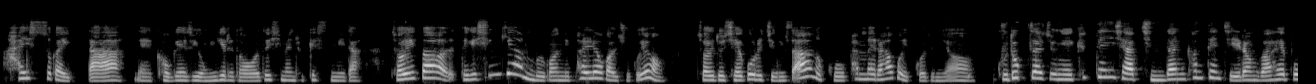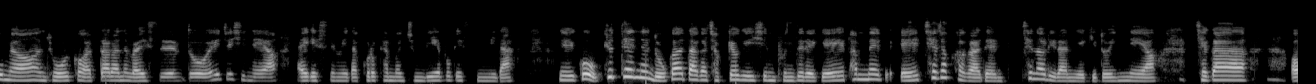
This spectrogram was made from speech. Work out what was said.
할 수가 있다. 네. 거기에서 용기를 더 얻으시면 좋겠습니다. 저희가 되게 신기한 물건이 팔려 가지고요. 저희도 재고를 지금 쌓아 놓고 판매를 하고 있거든요. 구독자 중에 큐텐샵 진단 컨텐츠 이런 거 해 보면 좋을 것 같다라는 말씀도 해 주시네요. 알겠습니다. 고렇게 한번 준비해 보겠습니다. 그리고 큐텐은 노가다가 적격이신 분들에게 판매에 최적화가 된 채널이라는 얘기도 있네요. 제가 어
